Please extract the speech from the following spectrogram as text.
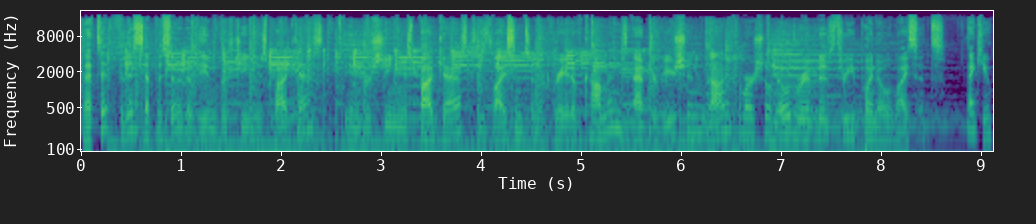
That's it for this episode of the Inverse Genius Podcast. The Inverse Genius Podcast is licensed under Creative Commons Attribution Non Commercial No Derivatives 3.0 license. Thank you.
